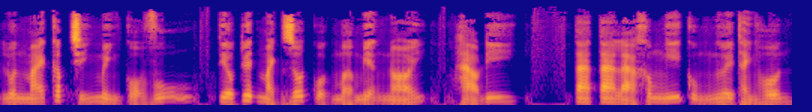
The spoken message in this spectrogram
luôn mãi cấp chính mình cổ vũ, tiêu tuyết mạch rốt cuộc mở miệng nói, hảo đi, ta ta là không nghĩ cùng ngươi thành hôn,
